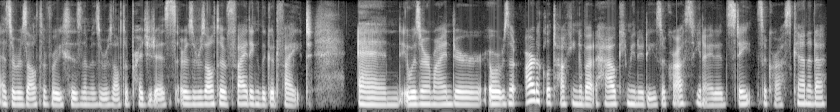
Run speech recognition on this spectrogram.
as a result of racism, as a result of prejudice, as a result of fighting the good fight. And it was a reminder, or it was an article talking about how communities across the United States, across Canada,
